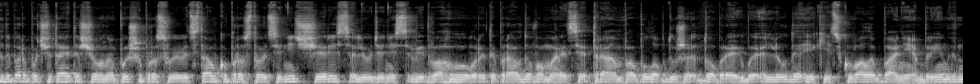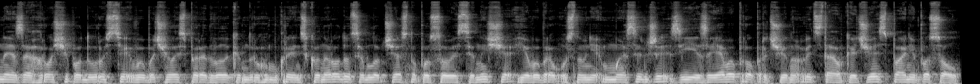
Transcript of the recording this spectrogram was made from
А тепер почитайте, що вона пише про свою відставку. Просто оцініть щирість, людяність, відвагу говорити правду в Америці Трампа. Було б дуже добре, якби люди, які цькували бані Брінг не за гроші по дурості, вибачились перед великим другом українського народу. Це було б чесно по совісті. Нижче я вибрав основні меседжі з її заяви про причину відставки. Честь пані посол.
